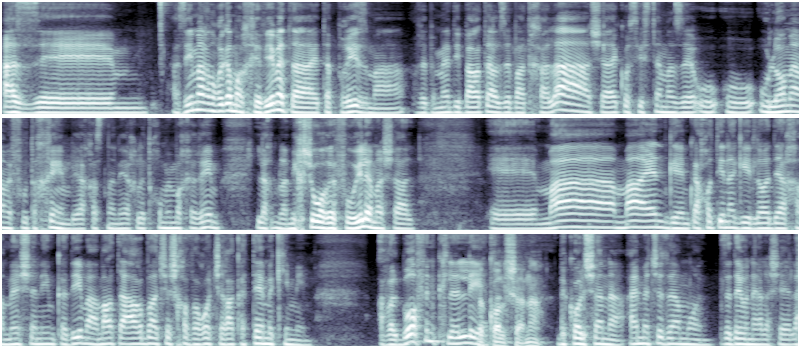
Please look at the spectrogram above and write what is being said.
אז, אה, אז אם אנחנו רגע מרחיבים את, ה, את הפריזמה, ובאמת דיברת על זה בהתחלה, שהאקוסיסטם הזה הוא, הוא, הוא לא מהמפותחים ביחס נניח לתחומים אחרים, למכשור הרפואי למשל. אה, מה, מה האנד גיים? קח אותי נגיד, לא יודע, חמש שנים קדימה, אמרת ארבע עד שש חברות שרק אתם מקימים. אבל באופן כללי, בכל שנה. בכל שנה, האמת שזה המון, זה די עונה על השאלה.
